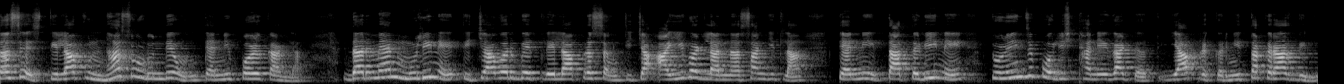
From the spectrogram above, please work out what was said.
तसेच तिला पुन्हा सोडून देऊन त्यांनी पळ काढला. दरम्यान मुलीने तिच्यावर बेतलेला प्रसंग तिच्या आई वडिलांना सांगितला. त्यांनी तातडीने तुळिंज पोलीस ठाणे गाठत या प्रकरणी तक्रार दिली.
